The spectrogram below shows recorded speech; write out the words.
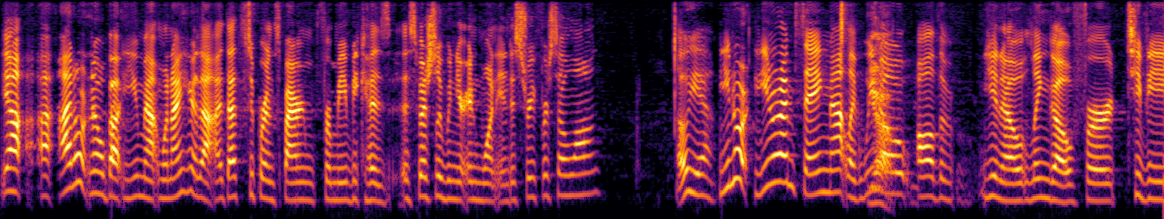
Yeah, I, I don't know about you, Matt. When I hear that, that's super inspiring for me because, especially when you're in one industry for so long. Oh yeah, You know, you know what I'm saying, Matt. Like we Yeah. know all the, you know, lingo for TV,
